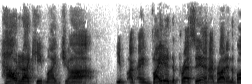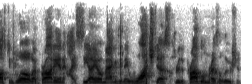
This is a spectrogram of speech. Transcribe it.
How did I keep my job? you, I, I invited the press in. I brought in the Boston Globe. I brought in CIO magazine. They watched us through the problem resolution.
